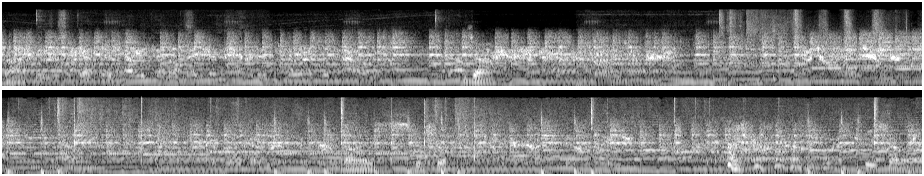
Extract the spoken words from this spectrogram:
He's out. Nice, good shot. He shot away.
